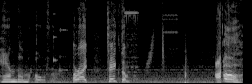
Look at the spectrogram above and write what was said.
hand them over. All right, take them. Oh!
